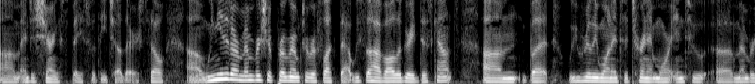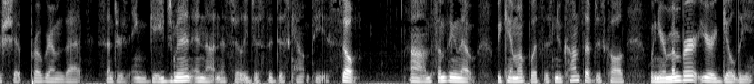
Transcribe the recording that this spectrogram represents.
um, and just sharing space with each other. So um, we needed our membership program to reflect that. We still have all the great discounts um, but we really wanted to turn it more into a membership program that centers engagement and not necessarily just the discount piece. So um, something that we came up with this new concept is called when you're a member you're a guildie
